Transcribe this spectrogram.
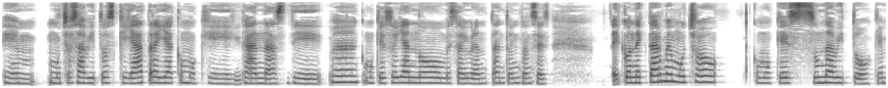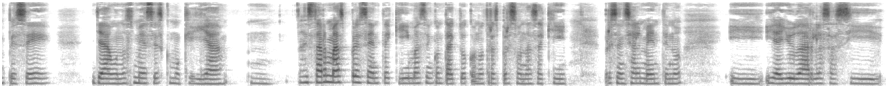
Em, muchos hábitos que ya traía como que ganas de, ah, como que eso ya no me está vibrando tanto. Entonces, el conectarme mucho como que es un hábito que empecé ya unos meses, como que ya mm, estar más presente aquí, más en contacto con otras personas aquí presencialmente, ¿no? Y, y ayudarlas así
